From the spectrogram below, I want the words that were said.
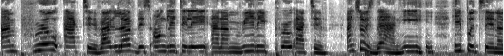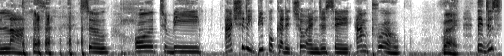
I'm proactive. I love this anglais télé and I'm really proactive. And so is Dan. He he puts in a lot. so or to be actually people cut it short and just say I'm pro. Right. They just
